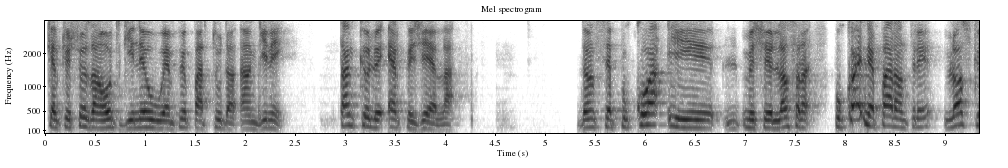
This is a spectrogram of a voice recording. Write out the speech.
quelque chose en Haute-Guinée ou un peu partout en Guinée, tant que le RPG est là. Donc, c'est pourquoi il, M. Pourquoi il n'est pas rentré lorsque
